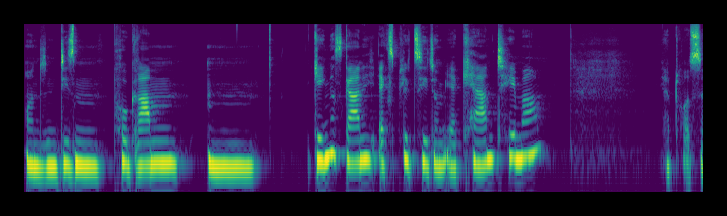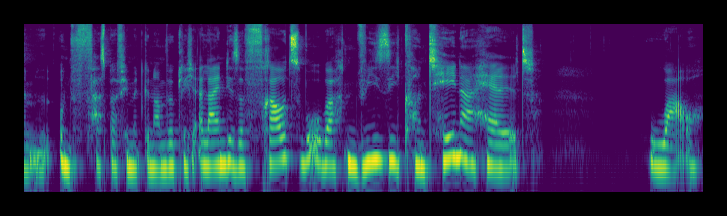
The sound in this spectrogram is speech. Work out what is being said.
Und in diesem Programm mh, mm, ging es gar nicht explizit um ihr Kernthema. Ich habe trotzdem unfassbar viel mitgenommen. Wirklich allein diese Frau zu beobachten, wie sie Container hält. Wow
